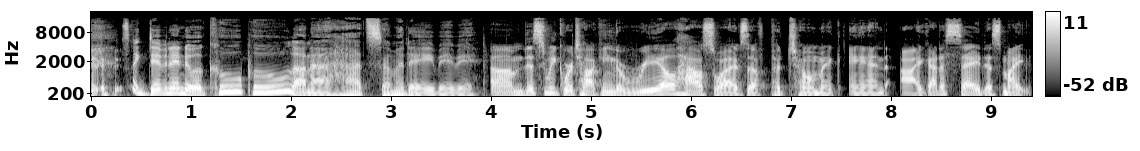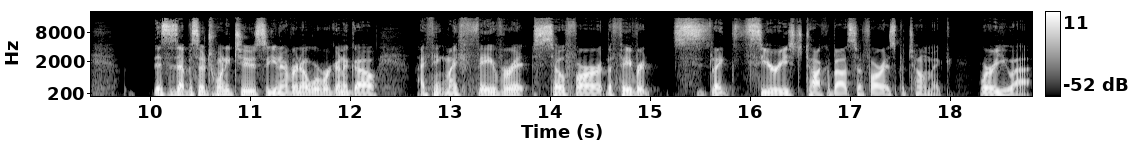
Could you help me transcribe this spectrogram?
it's like diving into a cool pool on a hot summer day, baby. Um, this week we're talking the Real Housewives of Potomac, and I gotta say this might this is episode 22, so you never know where we're gonna go. I think my favorite so far, the favorite like series to talk about so far is Potomac. Where are you at?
